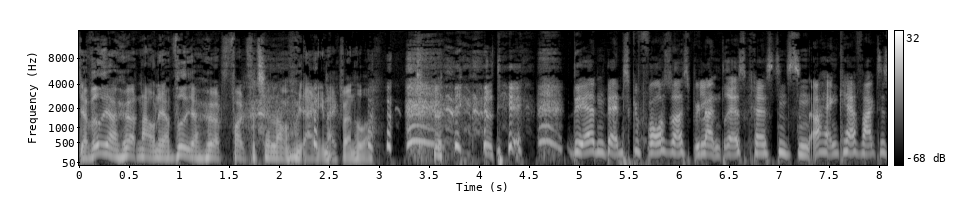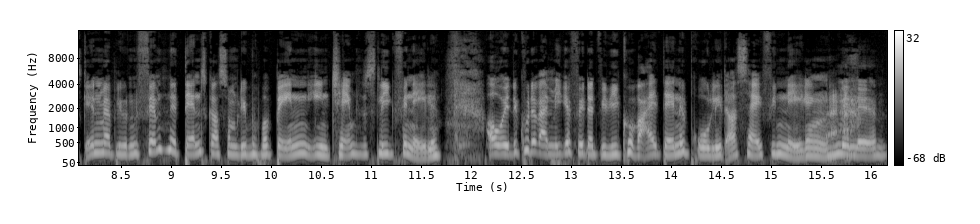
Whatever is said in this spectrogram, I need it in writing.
jeg ved, jeg har hørt navnet. Jeg ved, jeg har hørt folk fortælle om, jeg aner ikke, hvad han hedder. det, det er den danske forsvarsspiller Andreas Christensen, og han kan faktisk ende med at blive den 15. dansker, som løber på banen i en Champions League-finale. Og øh, det kunne da være mega fedt, at vi lige kunne veje Dannebro lidt også her i finalen. Ja. Men øh,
